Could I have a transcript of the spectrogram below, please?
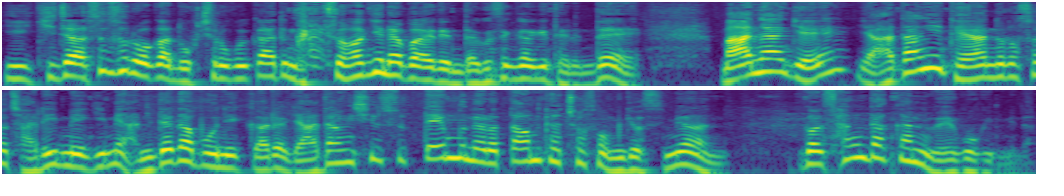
이 기자 스스로가 녹취록을 까든 가 해서 확인해 봐야 된다고 생각이 되는데 만약에 야당이 대안으로서 자리매김이 안 되다 보니까를 야당 실수 때문에로 다운표 쳐서 옮겼으면 이건 상당한 왜곡입니다.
